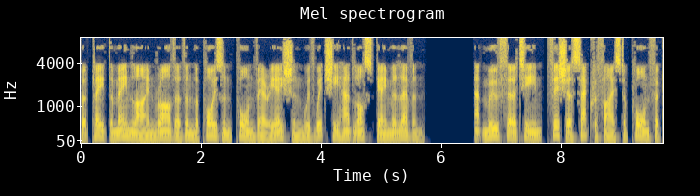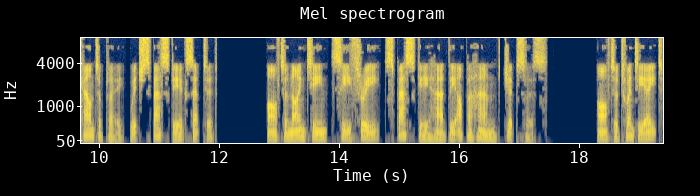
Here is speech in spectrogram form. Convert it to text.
but played the main line rather than the poisoned pawn variation with which he had lost game 11. At move 13, Fischer sacrificed a pawn for counterplay, which Spassky accepted. After 19, c3, Spassky had the upper hand Gipslis. After 28,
